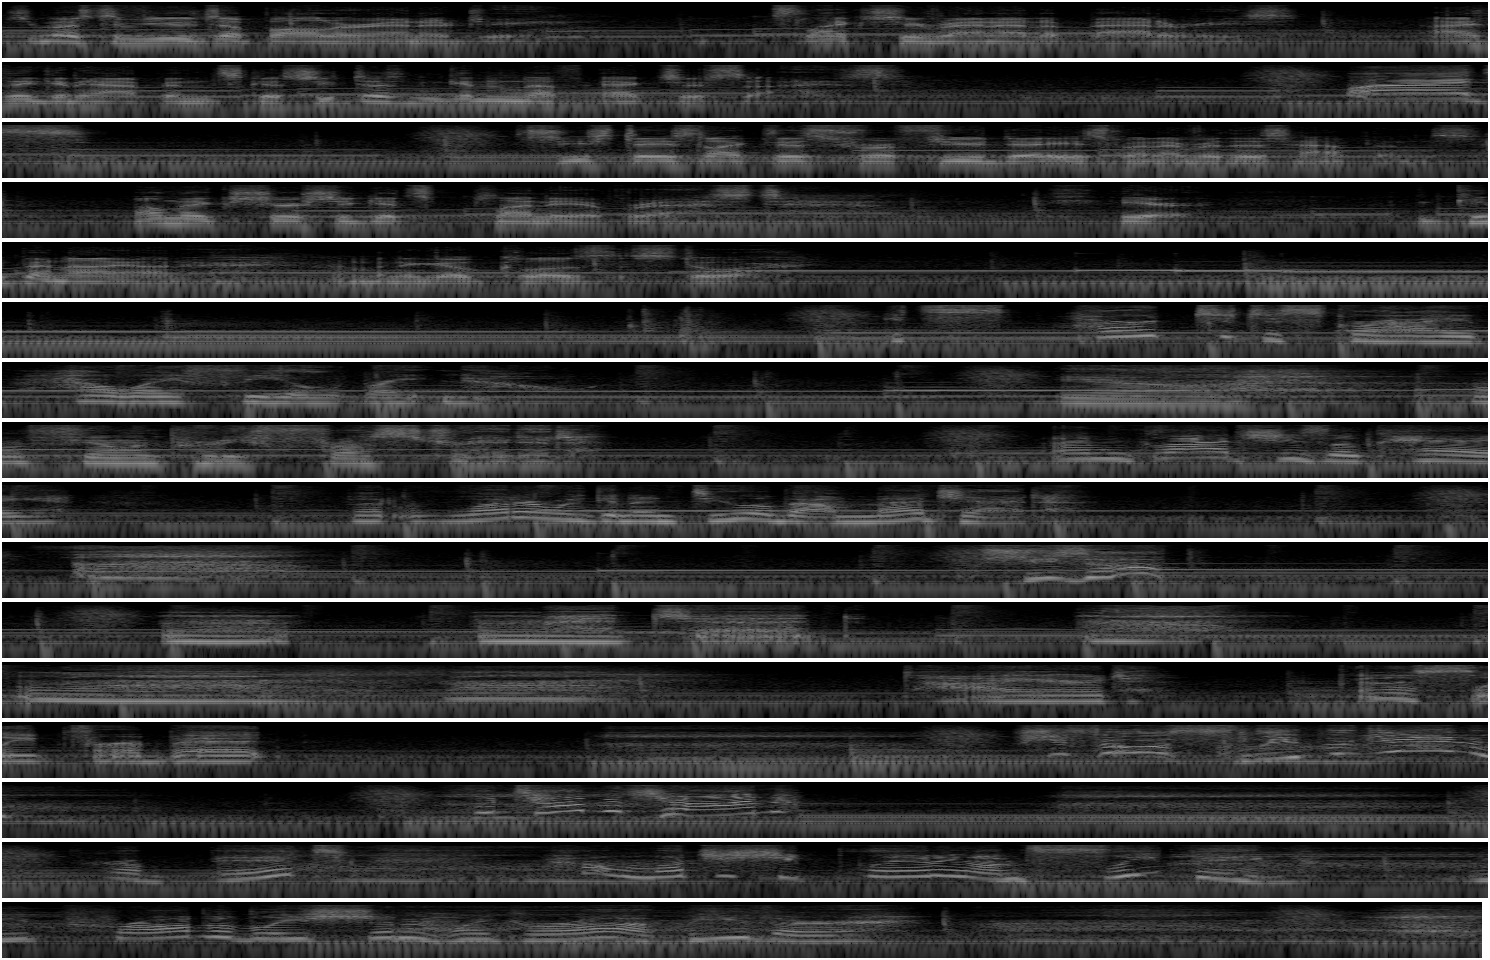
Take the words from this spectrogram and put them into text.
She must have used up all her energy. It's like she ran out of batteries. I think it happens because she doesn't get enough exercise. What? She stays like this for a few days whenever this happens. I'll make sure she gets plenty of rest. Here, keep an eye on her. I'm gonna go close the store. It's hard to describe how I feel right now. Yeah, I'm feeling pretty frustrated. I'm glad she's okay. But what are we gonna do about Medjed? She's up! Medjed. Tired. Gonna sleep for a bit. She fell asleep again? Futaba-chan! For a bit? How much is she planning on sleeping? We probably shouldn't wake her up, either.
